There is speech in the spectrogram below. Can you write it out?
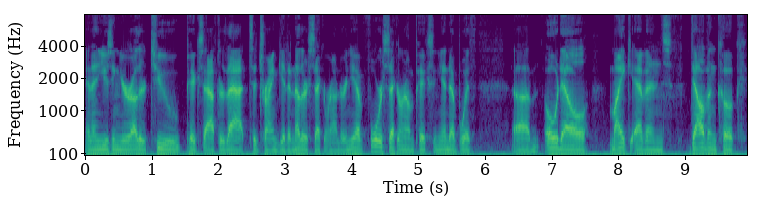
and then using your other two picks after that to try and get another second rounder, and you have four second round picks, and you end up with um, Odell, Mike Evans, Dalvin Cook,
